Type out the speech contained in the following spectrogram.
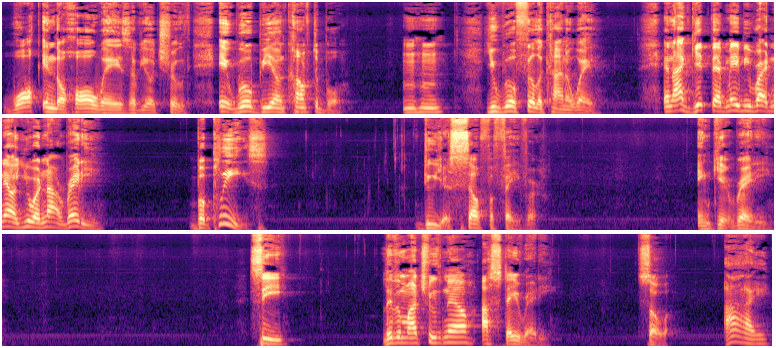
Walk in the hallways of your truth. It will be uncomfortable. Mm-hmm. You will feel a kind of way. And I get that maybe right now you are not ready, but please do yourself a favor and get ready. See, living my truth now, I stay ready. So I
